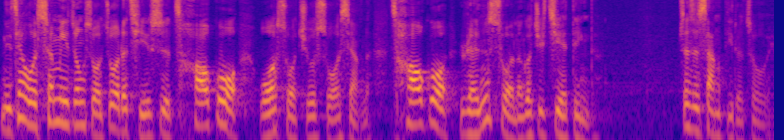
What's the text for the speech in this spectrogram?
你在我生命中所做的启示，超过我所求所想的，超过人所能够去界定的。这是上帝的作为，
